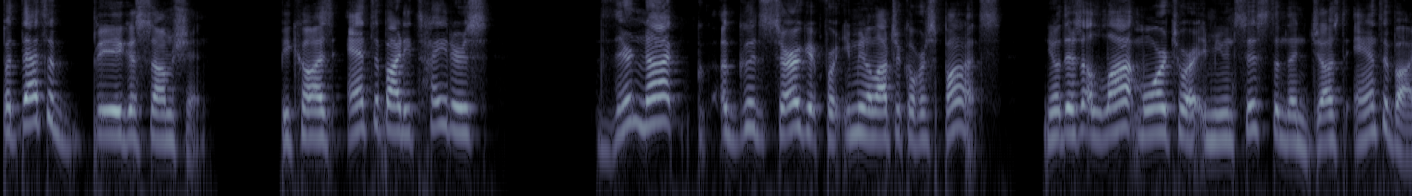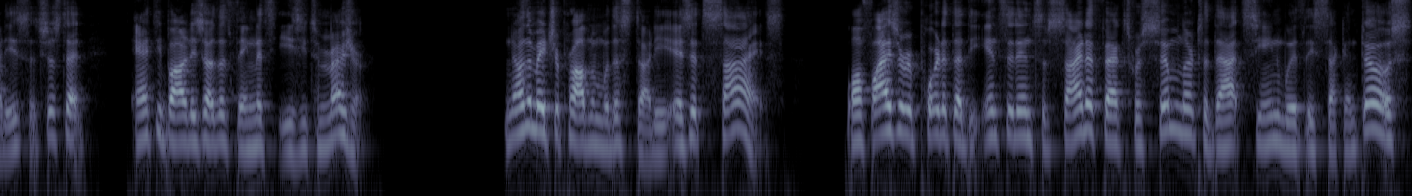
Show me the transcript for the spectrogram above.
But that's a big assumption because antibody titers they're not a good surrogate for immunological response. You know, there's a lot more to our immune system than just antibodies. It's just that antibodies are the thing that's easy to measure. Another major problem with the study is its size. While Pfizer reported that the incidence of side effects were similar to that seen with the second dose,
